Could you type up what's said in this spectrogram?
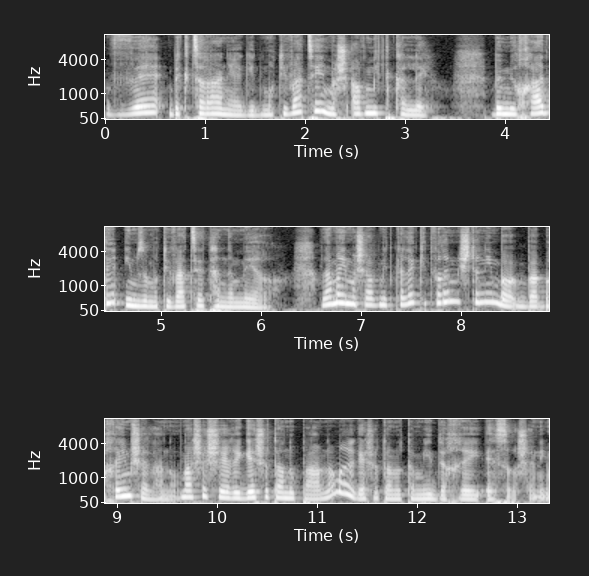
ובקצרה אני אגיד, מוטיבציה היא משאב מתכלה, במיוחד אם זו מוטיבציית הנמר. למה היא משאב מתכלה? כי דברים משתנים בחיים שלנו. משהו שריגש אותנו פעם לא מרגש אותנו תמיד אחרי עשר שנים.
